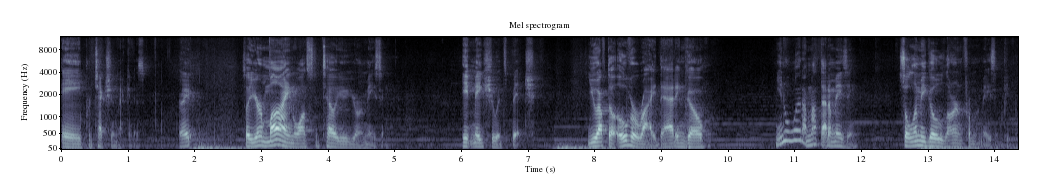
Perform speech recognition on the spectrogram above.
a protection mechanism, right? So your mind wants to tell you you're amazing. It makes you its bitch. You have to override that and go, you know what? I'm not that amazing. So let me go learn from amazing people.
